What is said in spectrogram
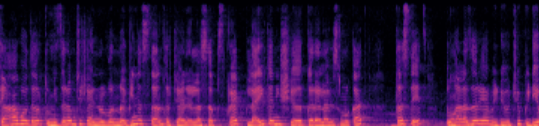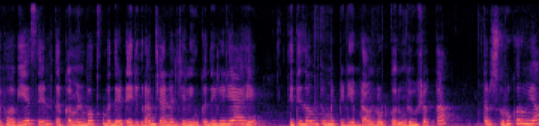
त्या अगोदर तुम्ही जर आमच्या चॅनलवर नवीन असाल तर चॅनलला सबस्क्राईब लाईक आणि शेअर करायला विसरू नका. तसेच तुम्हाला जर या व्हिडिओची पी डी एफ हवी असेल तर कमेंट बॉक्समध्ये टेलिग्राम चॅनलची लिंक दिलेली आहे. तिथे जाऊन तुम्ही पी डी एफ डाउनलोड करून घेऊ शकता. तर सुरू करूया.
